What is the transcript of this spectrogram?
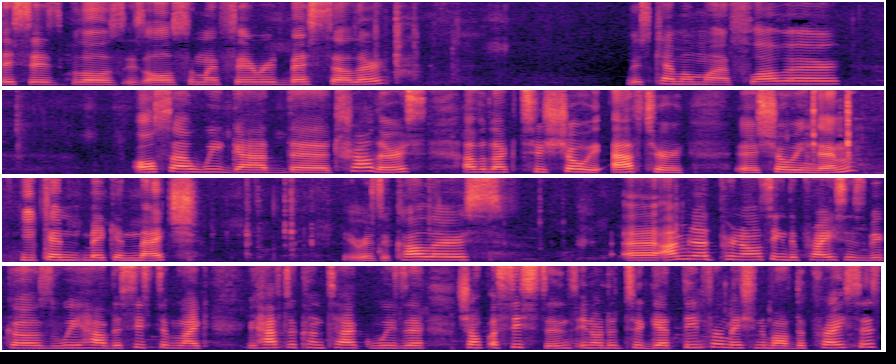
This is blouse is also my favorite bestseller with chamomile flower. Also, we got the trousers. I would like to show you after uh, showing them. You can make a match here is the colors. Uh, I'm not pronouncing the prices because we have the system like you have to contact with the shop assistants in order to get the information about the prices.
